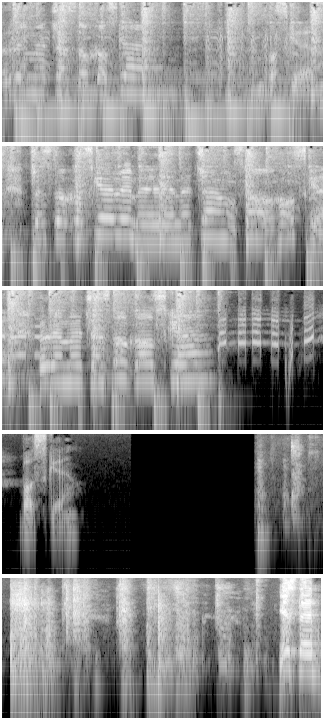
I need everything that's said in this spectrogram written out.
rymy częstochowskie, boskie. Częstochowskie rymy, rymy częstochowskie, rymy częstochowskie, boskie. Jestem,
